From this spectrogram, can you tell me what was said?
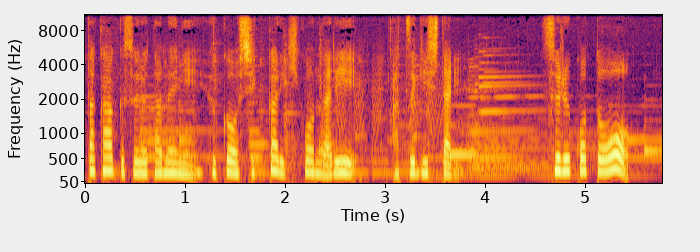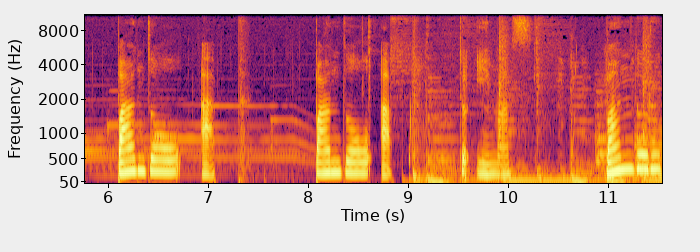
たかくするために服をしっかり着込んだり厚着したりすることをバンドルアップバンドルアップと言います。バンドルっ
